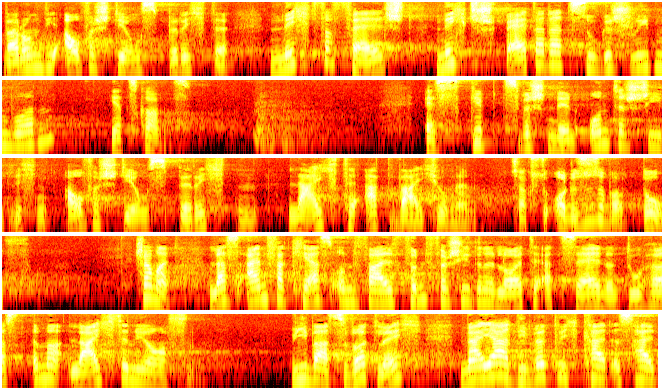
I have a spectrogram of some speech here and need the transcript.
warum die Auferstehungsberichte nicht verfälscht, nicht später dazu geschrieben wurden? Jetzt kommt's. Es gibt zwischen den unterschiedlichen Auferstehungsberichten leichte Abweichungen. Sagst du, oh, das ist aber doof. Schau mal, lass einen Verkehrsunfall fünf verschiedene Leute erzählen und du hörst immer leichte Nuancen. Wie war es wirklich? Naja, die Wirklichkeit ist halt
